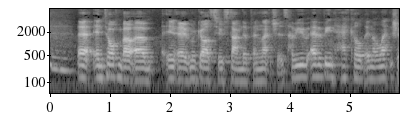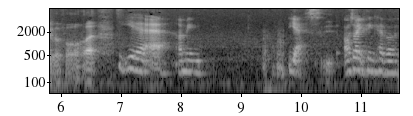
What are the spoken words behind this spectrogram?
Mm. Uh, in talking about um, in, uh, in, regards to stand up and lectures, have you ever been heckled in a lecture before? yeah, I mean, yes. I don't think ever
